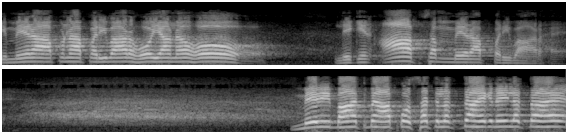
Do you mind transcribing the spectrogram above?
कि मेरा अपना परिवार हो या न हो लेकिन आप सब मेरा परिवार है। मेरी बात में आपको सच लगता है कि नहीं लगता है?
